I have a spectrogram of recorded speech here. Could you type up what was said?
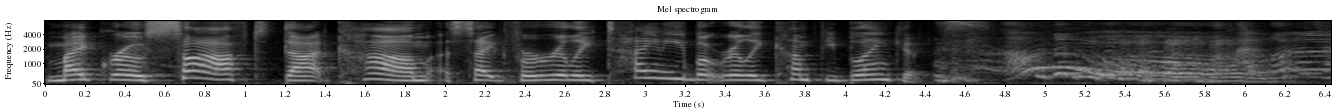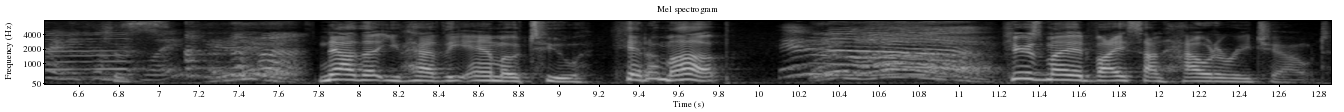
Microsoft.com, a site for really tiny but really comfy blankets. Oh, I love tiny comfort blanket. Now that you have the ammo to hit them up, Hit 'em up! here's my advice on how to reach out.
